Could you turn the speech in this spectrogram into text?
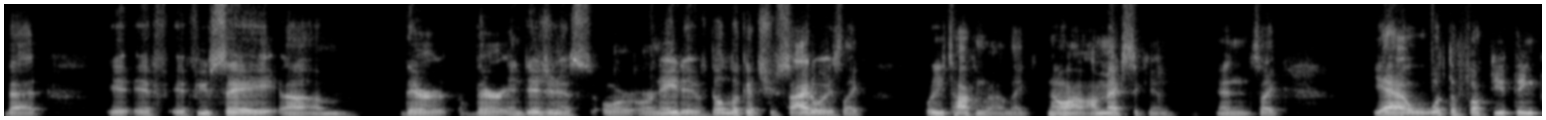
that if if you say um, they're they're indigenous or or native they'll look at you sideways like what are you talking about? Like no I'm Mexican. And it's like yeah what the fuck do you think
